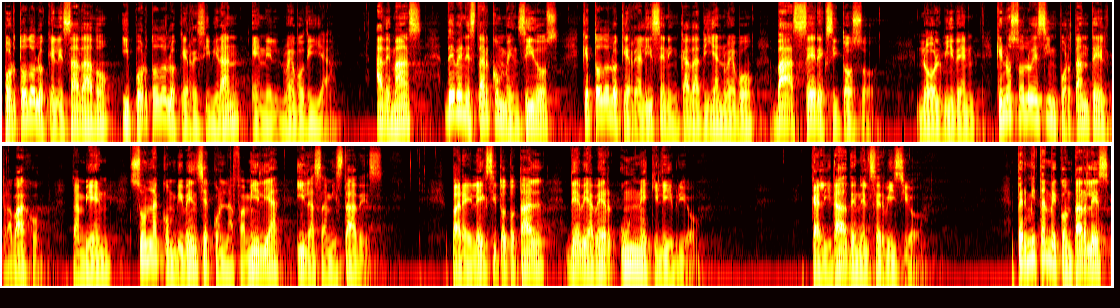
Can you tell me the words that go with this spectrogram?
por todo lo que les ha dado y por todo lo que recibirán en el nuevo día. Además, deben estar convencidos que todo lo que realicen en cada día nuevo va a ser exitoso. No olviden que no solo es importante el trabajo, también son la convivencia con la familia y las amistades. Para el éxito total debe haber un equilibrio. Calidad en el servicio. Permítanme contarles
